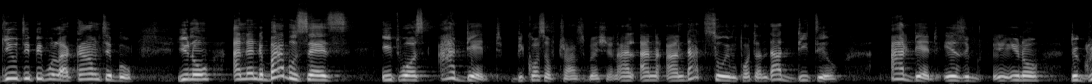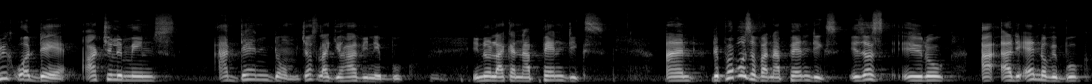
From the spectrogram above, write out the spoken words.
guilty people accountable. You know, and then the Bible says it was added because of transgression. And, and, and that's so important. That detail, added, is, you know, the Greek word there actually means addendum, just like you have in a book, you know, like an appendix. And the purpose of an appendix is just, you know, at, at the end of a book,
